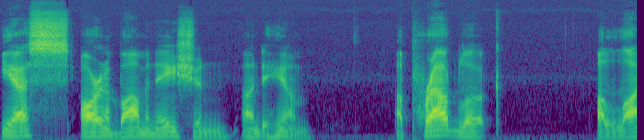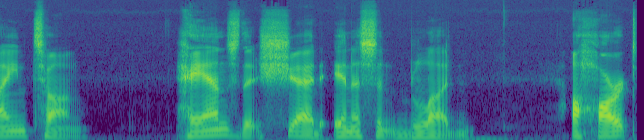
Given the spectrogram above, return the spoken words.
yes, are an abomination unto him a proud look, a lying tongue, hands that shed innocent blood, a heart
